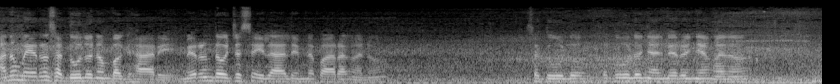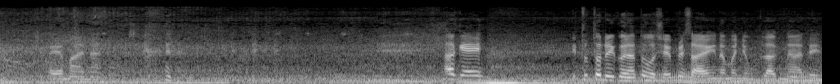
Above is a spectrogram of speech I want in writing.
Anong meron sa dulo ng baghari? Meron daw dyan sa ilalim na parang ano, sa dulo. Sa dulo niyan, meron niyang ano, kayamanan. okay. Itutuloy ko na to. Siyempre, sayang naman yung vlog natin.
